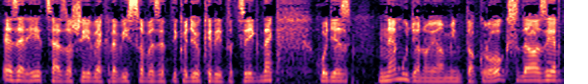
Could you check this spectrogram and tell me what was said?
1700-as évekre visszavezetik a gyökerét a cégnek, hogy ez nem ugyanolyan, mint a Crocs, de azért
